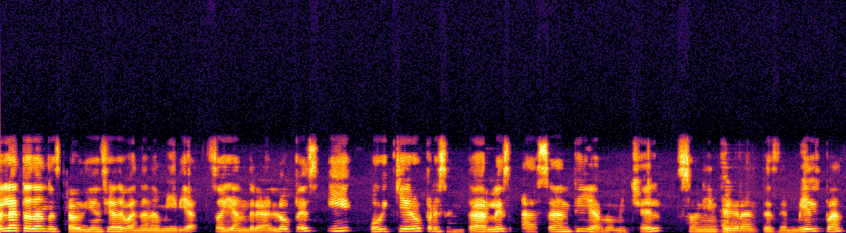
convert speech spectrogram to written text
Hola a toda nuestra audiencia de Banana Media, soy Andrea López y hoy quiero presentarles a Santi y a Romichel, son integrantes de Milkband.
